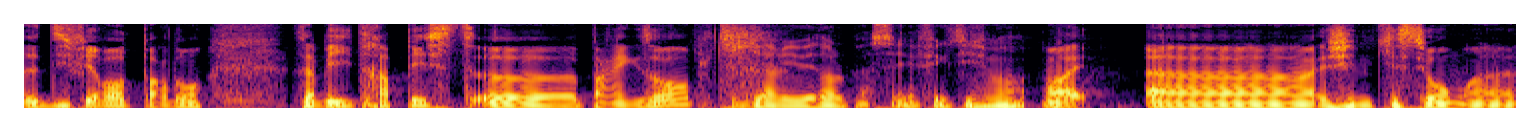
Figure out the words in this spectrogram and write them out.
différentes pardon, abbayes trappistes, euh, par exemple. C'est déjà arrivé dans le passé, effectivement. Ouais. Euh, J'ai une question, moi.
